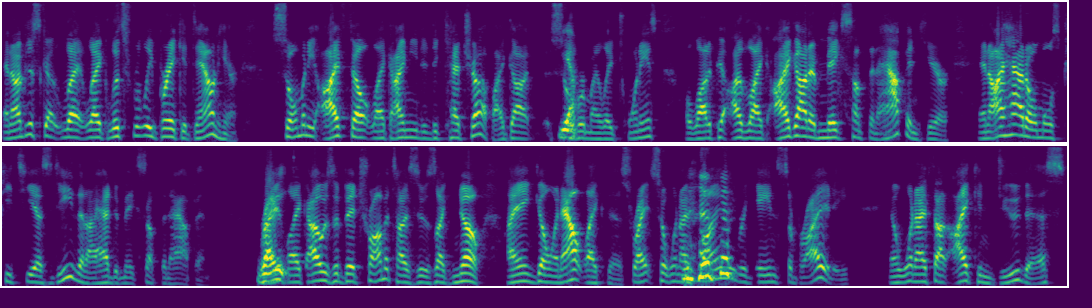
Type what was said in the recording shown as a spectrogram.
and I'm just got like, like let's really break it down here so many i felt like i needed to catch up i got sober yeah. in my late 20s a lot of people i like i got to make something happen here and i had almost ptsd that i had to make something happen right? right? Like I was a bit traumatized. It was like, no, I ain't going out like this, right? So when I finally regained sobriety and when I thought I can do this,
